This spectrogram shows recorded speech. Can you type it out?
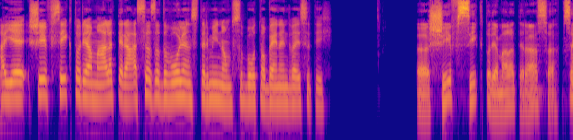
A je šef sektorja Mala terasa zadovoljen s terminom v soboto ob 21. Uh, šef sektorja, mala terasa. Vse,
